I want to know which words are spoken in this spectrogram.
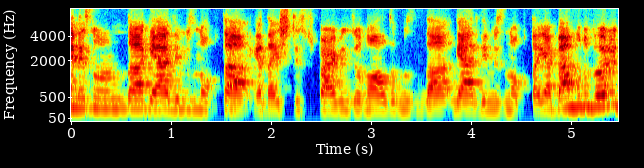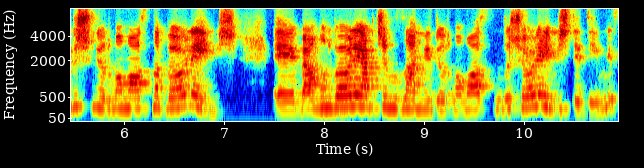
sene sonunda geldiğimiz nokta ya da işte süpervizyonu aldığımızda geldiğimiz nokta. Ya ben bunu böyle düşünüyordum ama aslında böyleymiş. Ee, ben bunu böyle yapacağımı zannediyordum ama aslında şöyleymiş dediğimiz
